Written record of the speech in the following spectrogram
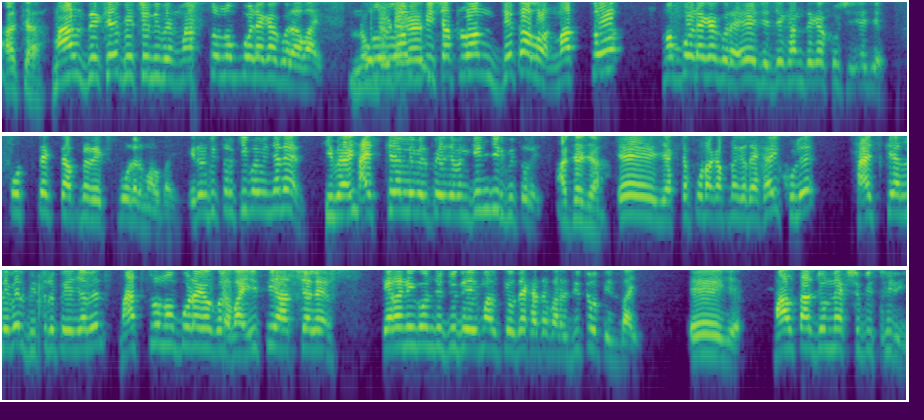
আচ্ছা। মাল দেখে বেছে নিবেন। মাত্র নব্বই টাকা করে ভাই। 90 লন টাকা- টি শার্ট লন যেটা লন মাত্র নব্বই টাকা করে এই যে যেখান থেকে খুশি এই যে প্রত্যেকটা আপনার এক্সপোর্টের মাল ভাই। এটার ভিতরে কি পাবেন জানেন? কি ভাই? সাইজ কেয়ার লেভেল পেয়ে যাবেন গেঞ্জির ভিতরে। আচ্ছা আচ্ছা। এই যে একটা প্রোডাক্ট আপনাকে দেখাই খুলে সাইজ কেয়ার লেভেল ভিতরে পেয়ে যাবেন মাত্র নব্বই টাকা করে। ভাই ইতিহাস চ্যালেঞ্জ কেরানীগঞ্জে যদি এই মাল কেউ দেখাতে পারে দ্বিতীয় পিস ভাই। এই যে মাল তার জন্য একশো পিস ফ্রি যদি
